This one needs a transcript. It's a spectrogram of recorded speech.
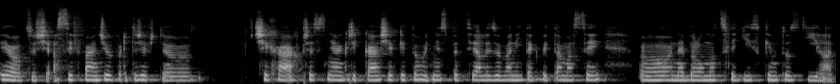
Jo, což je asi fajn, že? protože v, v Čechách přesně jak říkáš, jak je to hodně specializovaný, tak by tam asi o, nebylo moc lidí, s kým to sdílet.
